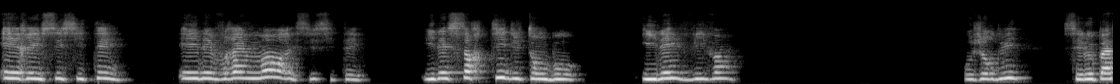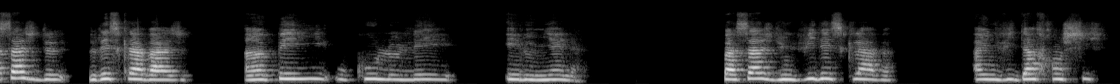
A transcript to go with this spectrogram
est ressuscité et il est vraiment ressuscité. Il est sorti du tombeau. Il est vivant. Aujourd'hui, c'est le passage de, l'esclavage à un pays où coule le lait et le miel. Passage d'une vie d'esclave à une vie d'affranchi.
